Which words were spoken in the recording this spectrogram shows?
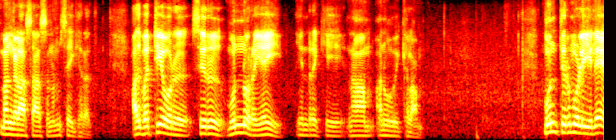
மங்களாசாசனம் செய்கிறது. அது பற்றிய ஒரு சிறு முன்னுரையை இன்றைக்கு நாம் அனுபவிக்கலாம். முன் திருமொழியிலே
